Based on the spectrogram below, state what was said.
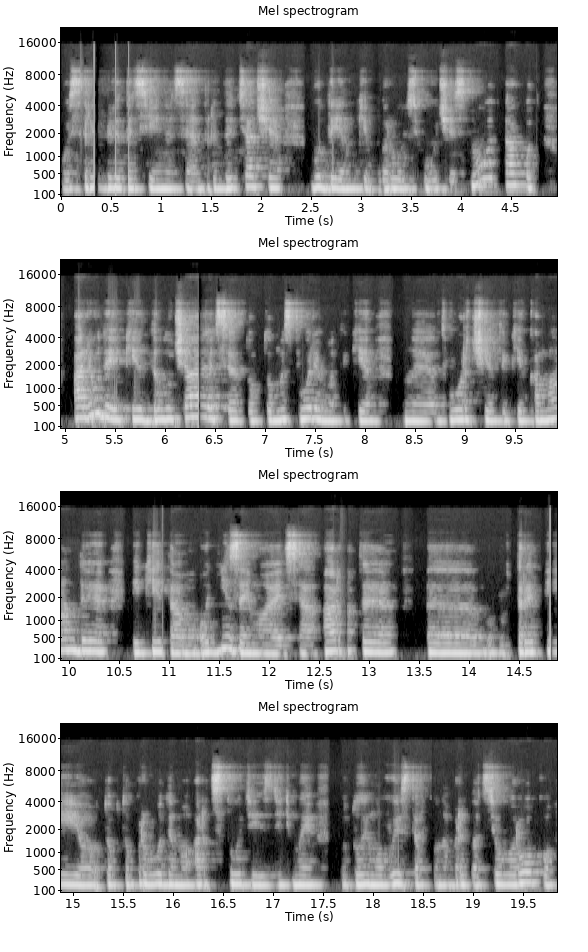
Ось реабілітаційні центри, дитячі будинки беруть участь. Ну от так от. А люди, які долучаються, тобто ми створюємо такі е, творчі такі команди, які там одні займаються арт. Е, Терапією, тобто проводимо арт-студії з дітьми, готуємо виставку. Наприклад, цього року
